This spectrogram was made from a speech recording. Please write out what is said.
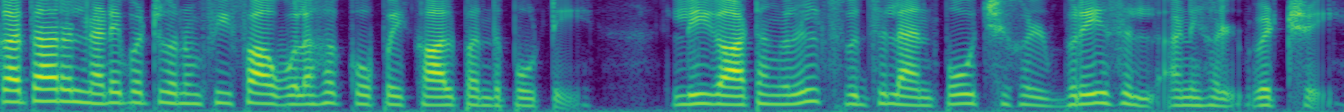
கத்தாரில் நடைபெற்று வரும் ஃபிஃபா உலகக்கோப்பை கால்பந்து போட்டி. லீக் ஆட்டங்களில் சுவிட்சர்லாந்து போர்ச்சுகல் பிரேசில் அணிகள் வெற்றி.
